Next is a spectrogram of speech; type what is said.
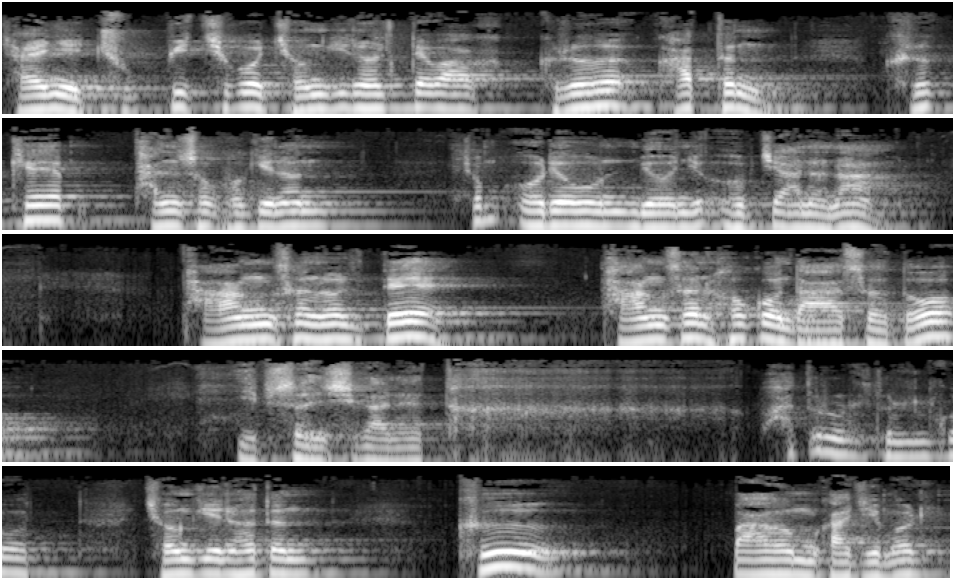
자연히 죽비 치고 정진할 때와 그러 같은, 그렇게 단속하기는 좀 어려운 면이 없지 않으나 방선할 때 방선하고 나서도 입선 시간에 탁 화두를 들고 정진을 하던 그 마음가짐을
